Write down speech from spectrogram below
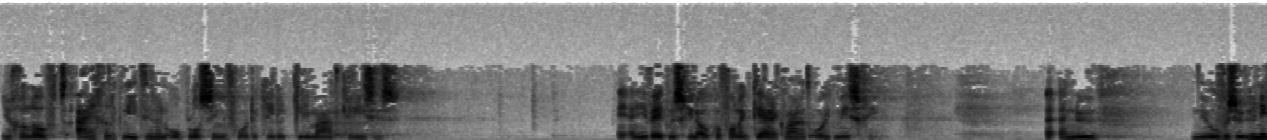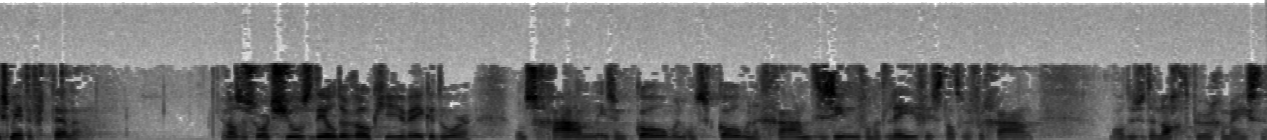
Je gelooft eigenlijk niet in een oplossing voor de klimaatcrisis. En je weet misschien ook wel van een kerk waar het ooit misging. En nu, nu hoeven ze u niks meer te vertellen. En als een soort Jules Deelde rook je je weken door. Ons gaan is een komen, ons komen en gaan. De zin van het leven is dat we vergaan. Al dus de nachtburgemeester.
